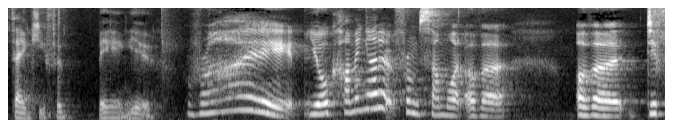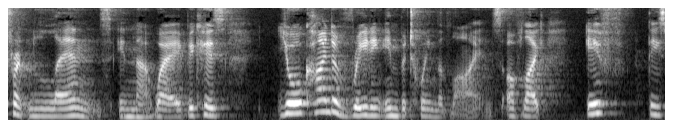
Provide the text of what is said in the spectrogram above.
thank you for being you. Right. You're coming at it from somewhat of a of a different lens in that way because you're kind of reading in between the lines of like if these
